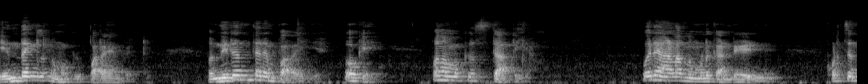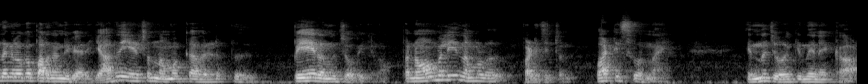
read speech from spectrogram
എന്തെങ്കിലും നമുക്ക് പറയാൻ പറ്റൂ. അപ്പം നിരന്തരം പറയുക. ഓക്കെ അപ്പോൾ നമുക്ക് സ്റ്റാർട്ട് ചെയ്യാം. ഒരാളെ നമ്മൾ കണ്ടു കഴിഞ്ഞ് കുറച്ച് എന്തെങ്കിലുമൊക്കെ പറഞ്ഞെന്ന് വിചാരിക്കുക. അതിനുശേഷം നമുക്ക് അവരുടെ അടുത്ത് പേരൊന്ന് ചോദിക്കണം. അപ്പം നോർമലി നമ്മൾ പഠിച്ചിട്ടുണ്ട്. വാട്ട് ഈസ് യുവർ നൈം എന്ന് ചോദിക്കുന്നതിനേക്കാൾ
